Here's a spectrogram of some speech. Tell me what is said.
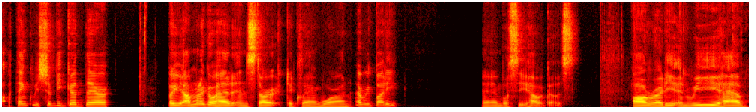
I think we should be good there. But yeah, I'm going to go ahead and start declaring war on everybody. And we'll see how it goes. Alrighty, and we have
